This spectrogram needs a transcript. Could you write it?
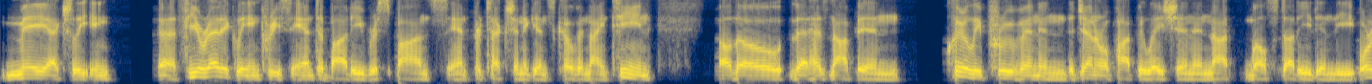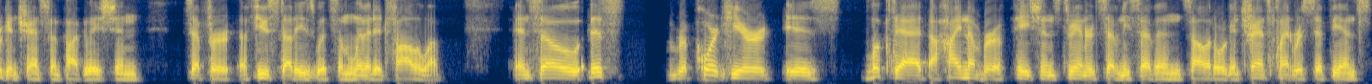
may actually in, uh, theoretically increase antibody response and protection against COVID 19, although that has not been clearly proven in the general population and not well studied in the organ transplant population, except for a few studies with some limited follow up. And so this report here is looked at a high number of patients, 377 solid organ transplant recipients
